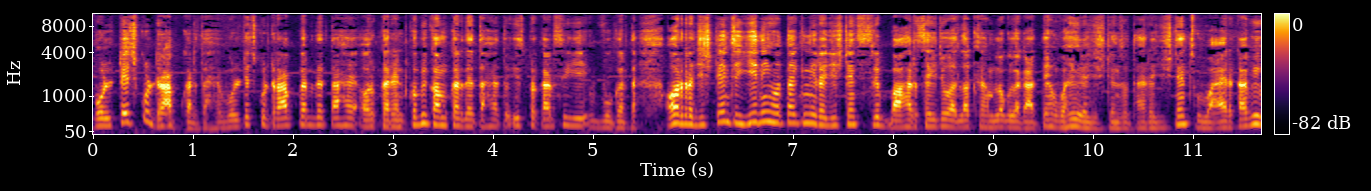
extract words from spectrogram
वोल्टेज को ड्रॉप करता है। वोल्टेज को ड्रॉप कर देता है और करंट को भी कम कर देता है तो इस प्रकार से ये वो करता है। और रजिस्टेंस ये नहीं होता है कि नहीं रजिस्टेंस सिर्फ़ बाहर से ही जो अलग से हम लोग लगाते हैं, वही रजिस्टेंस होता है। रजिस्टेंस वायर का भी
